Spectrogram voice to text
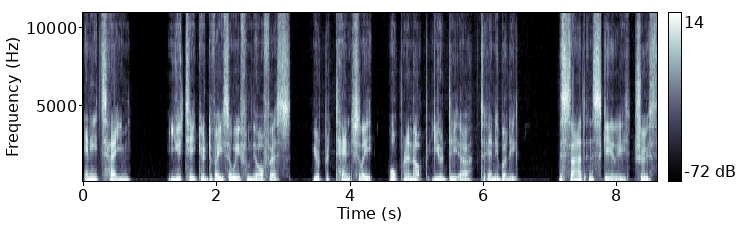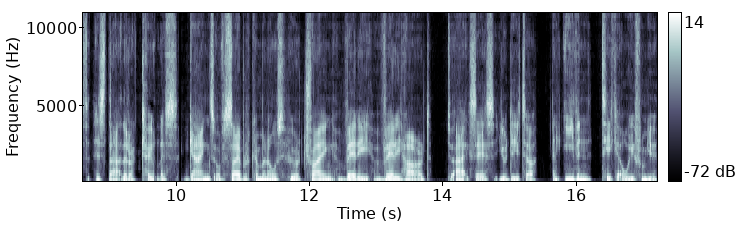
any time you take your device away from the office, you're potentially opening up your data to anybody. The sad and scary truth is that there are countless gangs of cyber criminals who are trying very, very hard to access your data and even take it away from you.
